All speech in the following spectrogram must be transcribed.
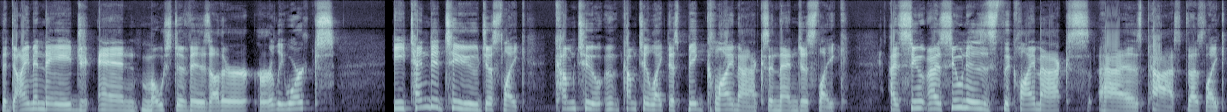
the Diamond Age and most of his other early works, he tended to just like come to come to like this big climax and then just like as soon as soon as the climax has passed, that's like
